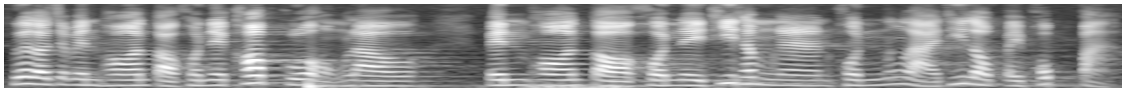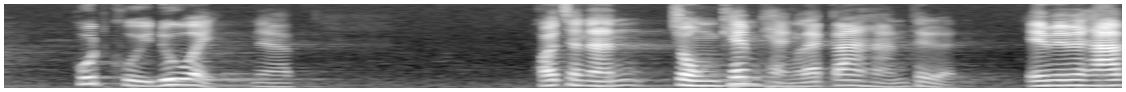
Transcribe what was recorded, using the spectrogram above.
เพื่อเราจะเป็นพรต่อคนในครอบครัวของเรา เป็นพรต่อคนในที่ทำงานคนทั้งหลายที่เราไปพบปะพูดคุยด้วยนะครับเพราะฉะนั้นจงเข้มแข็งและกล้าหาญเถิดเอเมนไหมครับ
